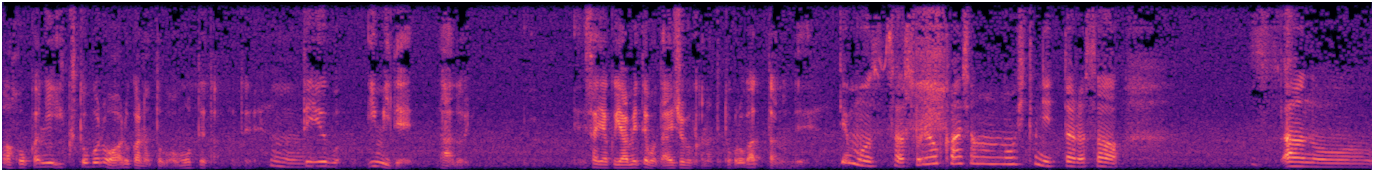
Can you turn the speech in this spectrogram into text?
まあ、他に行くところはあるかなとは思ってたので、うん。っていう意味であの最悪辞めても大丈夫かなってところがあったので。でもさそれを会社の人に言ったらさあの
